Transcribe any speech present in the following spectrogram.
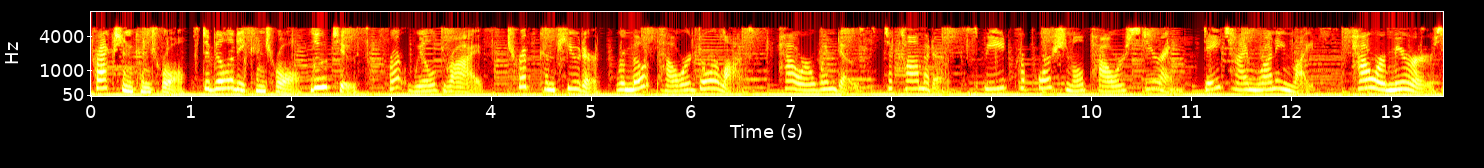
Traction control, stability control, Bluetooth, front wheel drive, trip computer, remote power door locks, power windows, tachometer, speed proportional power steering, daytime running lights, power mirrors,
